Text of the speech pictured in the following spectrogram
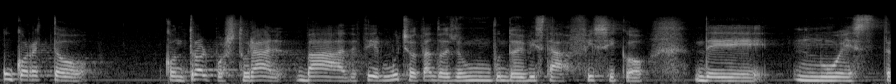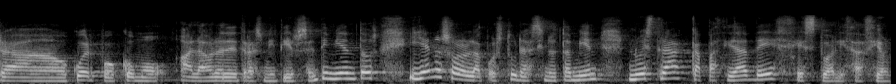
Un correcto control postural va a decir mucho, tanto desde un punto de vista físico, de nuestro cuerpo como a la hora de transmitir sentimientos y ya no solo la postura sino también nuestra capacidad de gestualización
